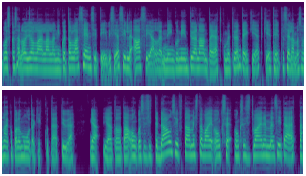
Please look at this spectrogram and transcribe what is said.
voisiko sanoa jollain lailla, niin kuin, että ollaan sensitiivisiä sille asialle, niin, kuin niin työnantajat kuin me työntekijätkin, että heitä elämässä on aika paljon muutakin kuin tämä työ. Ja, ja tota, onko se sitten downshiftaamista vai onko se, onko se sitten vain enemmän sitä, että,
